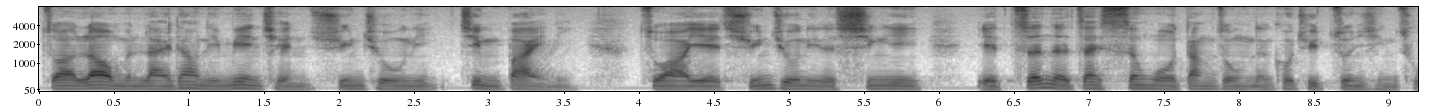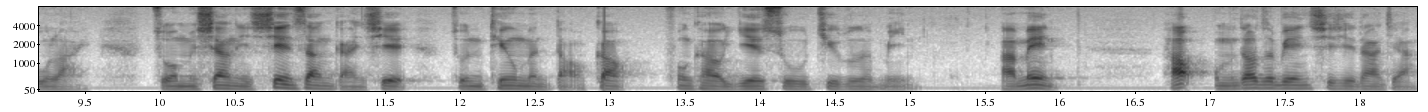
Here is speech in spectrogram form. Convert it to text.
主啊，让我们来到你面前，寻求你，敬拜你。主啊，也寻求你的心意。也真的在生活当中能够去遵行出来，主，我们向你献上感谢，主，你听我们祷告，奉靠耶稣基督的名，阿门。好，我们到这边，谢谢大家。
